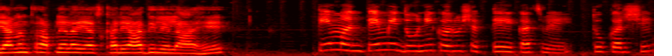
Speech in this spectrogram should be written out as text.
यानंतर आपल्याला याच खाली आ दिलेला आहे. ती म्हणते मी दोन्ही करू शकते एकाच वेळी. तू करशील?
